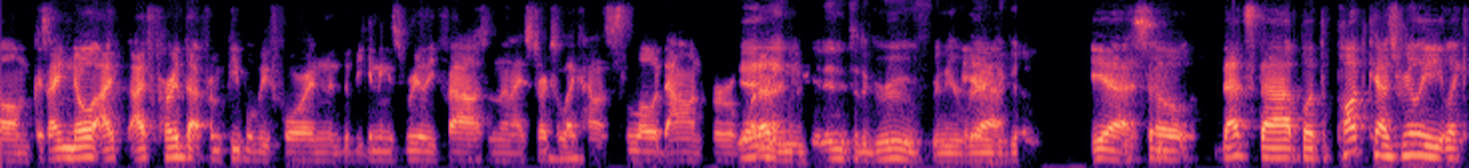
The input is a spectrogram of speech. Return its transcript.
Um, because I know I, I've heard that from people before, and the beginning is really fast, and then I start to like kind of slow down for yeah, whatever. and you get into the groove, and you're yeah. ready to go. Yeah, so that's that. But the podcast really like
